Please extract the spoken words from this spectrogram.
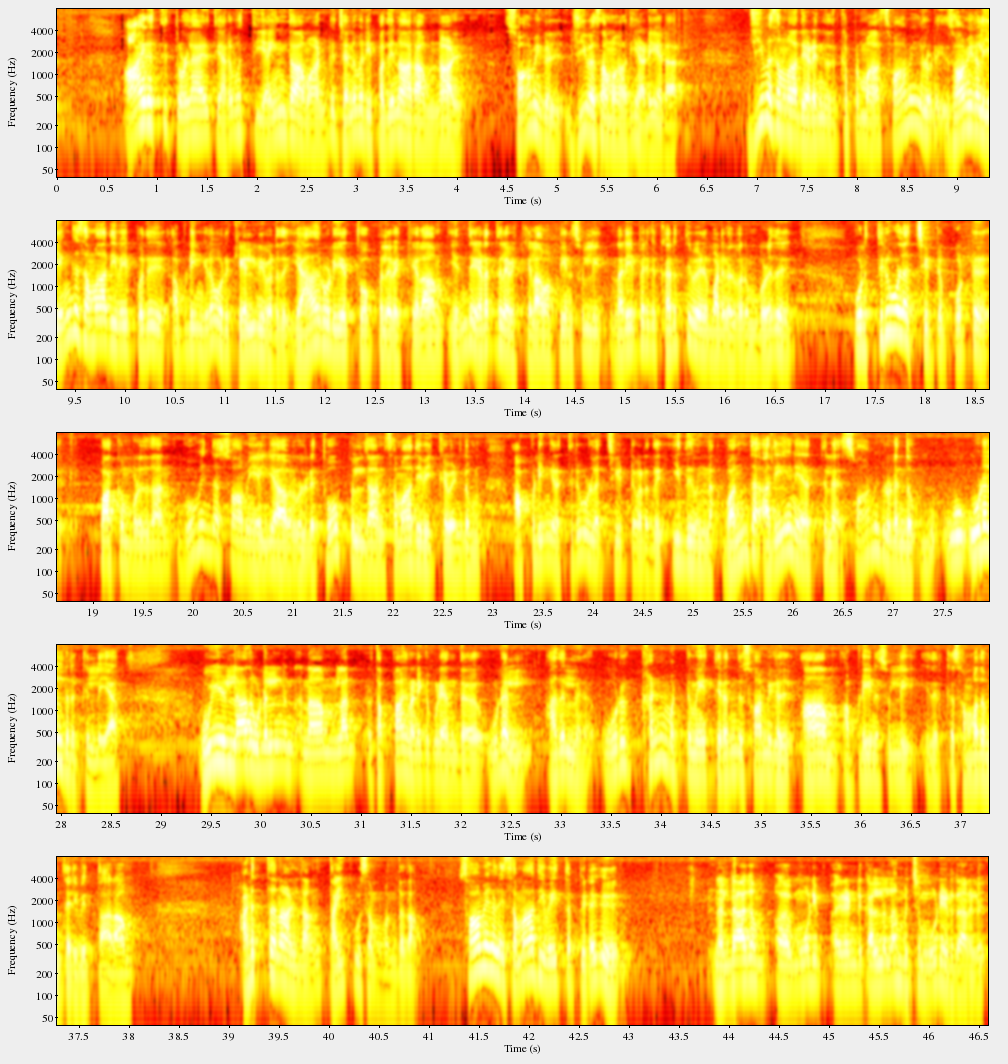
ஆயிரத்தி தொள்ளாயிரத்தி அறுபத்தி ஐந்தாம் ஆண்டு ஜனவரி பதினாறாம் நாள் சுவாமிகள் ஜீவசமாதி அடைகிறார். ஜீவசமாதி அடைந்ததுக்கப்புறமா சுவாமிகளுடைய சுவாமிகளை எங்கே சமாதி வைப்பது அப்படிங்கிற ஒரு கேள்வி வருது. யாருடைய தோப்பில் வைக்கலாம் எந்த இடத்துல வைக்கலாம் அப்படின்னு சொல்லி நிறைய பேருக்கு கருத்து வேறுபாடுகள் வரும்பொழுது ஒரு திருவுளச்சீட்டு போட்டு பார்க்கும் பொழுது தான் கோவிந்த சுவாமி ஐயா அவர்களுடைய தோப்பில் தான் சமாதி வைக்க வேண்டும் அப்படிங்கிற திருவுளச்சீட்டு வருது. இது வந்த அதே நேரத்தில் சுவாமிகளுடைய இந்த உ- உடல் இருக்கு இல்லையா? உயிரில்லாத உடல்னு நாம்லாம் தப்பாக நினைக்கக்கூடிய அந்த உடல் அதில் ஒரு கண் மட்டுமே திறந்து சுவாமிகள் ஆம் அப்படின்னு சொல்லி இதற்கு சம்மதம் தெரிவித்தாராம். அடுத்த நாள் தான் தைப்பூசம் வந்ததாம். சுவாமிகளை சமாதி வைத்த பிறகு நன்றாக மூடி ரெண்டு கல்லெல்லாம் வச்சு மூடிடுறார்கள்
